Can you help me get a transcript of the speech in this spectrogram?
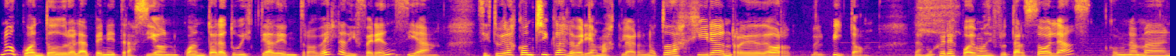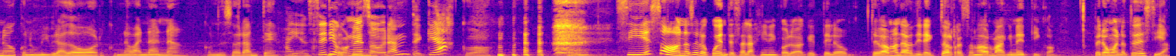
No cuánto duró la penetración, cuánto la tuviste adentro. ¿Ves la diferencia? Si estuvieras con chicas lo verías más claro. No toda gira alrededor del pito. Las mujeres podemos disfrutar solas, con una mano, con un vibrador, con una banana, con un desodorante. Ay, ¿en serio? ¿Con un desodorante? ¡Qué asco! Sí, eso no se lo cuentes a la ginecóloga, que te, lo, te va a mandar directo al resonador magnético. Pero bueno, te decía,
